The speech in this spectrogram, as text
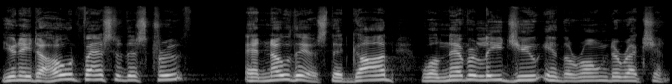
You need to hold fast to this truth and know this that God will never lead you in the wrong direction.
